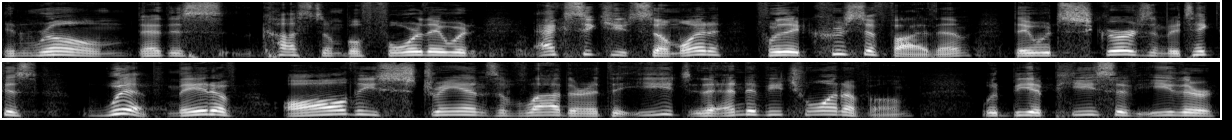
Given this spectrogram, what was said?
in Rome, they had this custom before they would execute someone, before they'd crucify them, they would scourge them. They'd take this whip made of all these strands of leather, and at the, each, the end of each one of them would be a piece of either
